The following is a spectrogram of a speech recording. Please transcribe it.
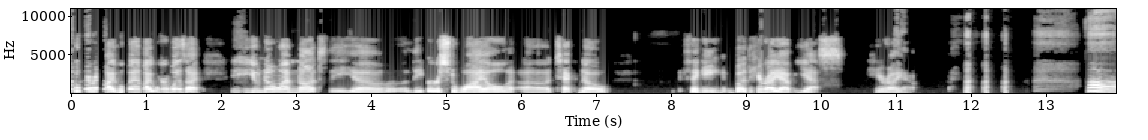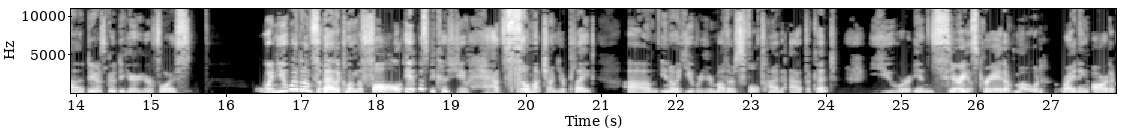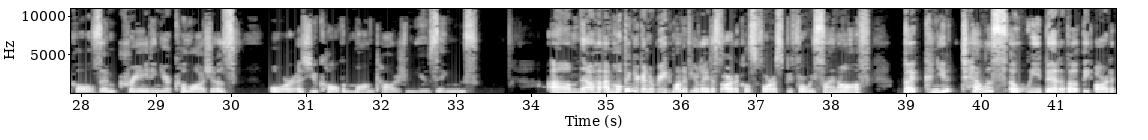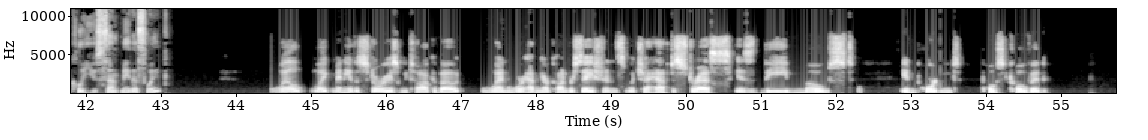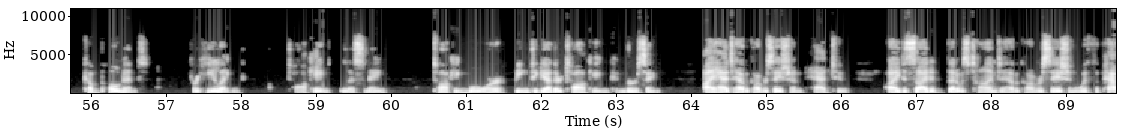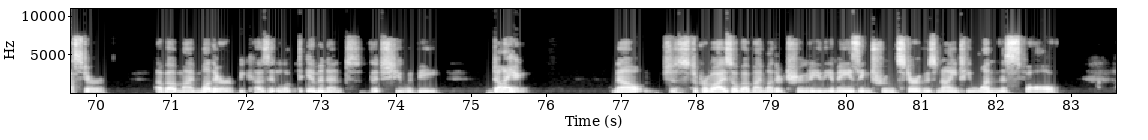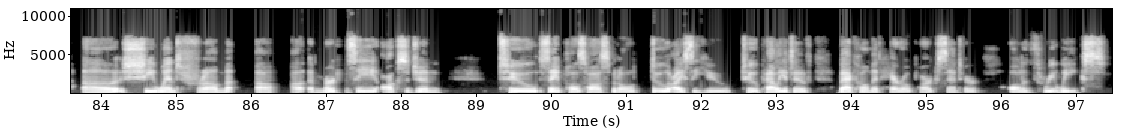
Where am I? Who am I? Where was I? You know I'm not the, uh, the erstwhile, uh, techno thingy, but here I am. Yes here I am. ah, dear, it's good to hear your voice. When you went on sabbatical in the fall, it was because you had so much on your plate. Um, you know, you were your mother's full-time advocate. You were in serious creative mode, writing articles and creating your collages, or as you call them, montage musings. Um, now, I'm hoping you're going to read one of your latest articles for us before we sign off. But can you tell us a wee bit about the article you sent me this week? Well, like many of the stories we talk about when we're having our conversations, which I have to stress is the most important post COVID component for healing talking, listening, talking more, being together, talking, conversing. I had to have a conversation, had to, I decided that it was time to have a conversation with the pastor about my mother because it looked imminent that she would be dying. Now, just a proviso about my mother, Trudy, the amazing Trudster, who's 91 this fall. Uh, she went from uh, emergency oxygen to St. Paul's Hospital, to ICU, to palliative, back home at Harrow Park Center, all in three weeks.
